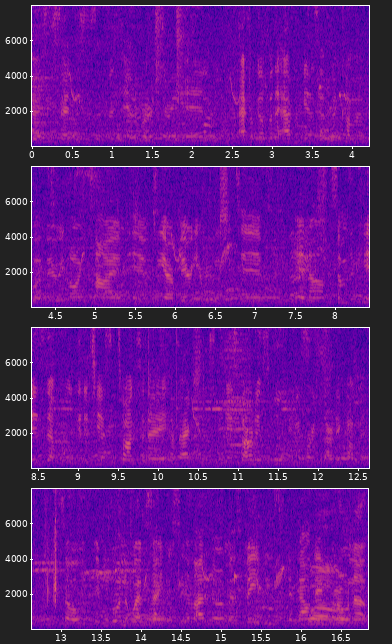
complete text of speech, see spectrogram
As you said, this is the fifth anniversary, and Africa for the Africans have been coming for a very long time, and we are very appreciative. And um, some of the kids that will get a chance to talk today have actually they started school when we first started coming. So if you go on the website, you'll see a lot of them as babies, and now Wow. they've grown up.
